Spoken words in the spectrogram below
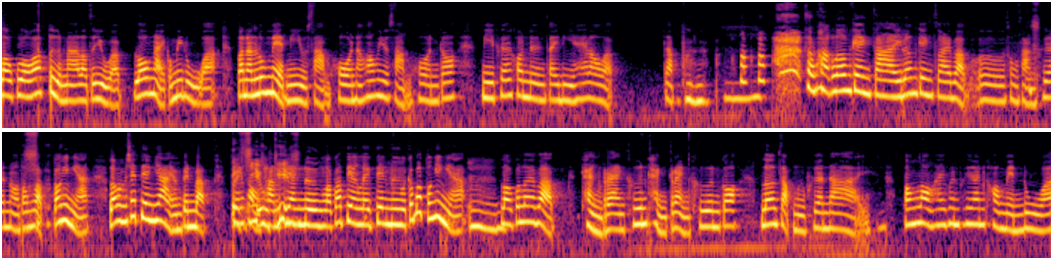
เรากลัวว่าตื่นมาเราจะอยู่แบบโลกไหนก็ไม่รู้อะตอนนั้นรูมเมทมีอยู่สามคนทั้งห้องมีอยู่สามคนก็มีเพื่อนคนหนึงใจดีให้เราแบบจับมืออ สักพักเริ่มเกรงใจ เริ่มเกรงใจแบบเออสงสารเพื่อนเนาะต้องแบบต้องอย่างเงี้ยแล้วมันไม่ใช่เตียงใหญ่มันเป็นแบบเตียงสองชั้นเป็นคิวกินเตียงหนึ่งแล้วก็เตียงเล็กเตียงหนึ่งแล้วก็แบบต้องอย่างเงี้ยอืมเราก็เลยแบบแข็งแรงขึ้น แข็งแกร่งขึ้นก็เริ่มจับมือเพื่อนได้ ต้องลองให้เพื่อนๆคอมเมนต์ดูว่า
